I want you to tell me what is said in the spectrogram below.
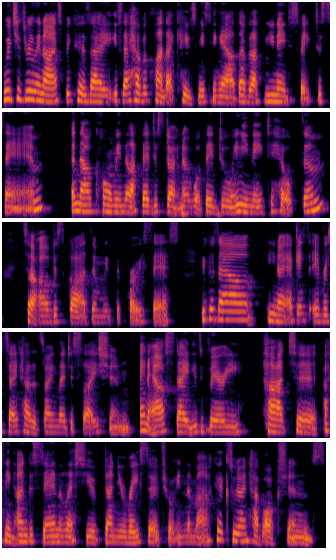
which is really nice because they, if they have a client that keeps missing out, they'll be like, you need to speak to Sam and they'll call me and they're like, they just don't know what they're doing. You need to help them. So I'll just guide them with the process because our, you know, I guess every state has its own legislation and our state is very hard to, I think, understand unless you've done your research or in the market because we don't have auctions.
